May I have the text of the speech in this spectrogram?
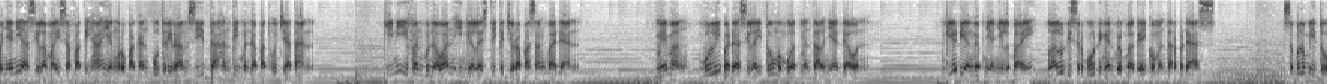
penyanyi Asila Maisa Fatihah yang merupakan putri Ramzi tak henti mendapat hujatan. Kini Ivan Gunawan hingga Lesti Kejora pasang badan. Memang, bully pada Asila itu membuat mentalnya down. Dia dianggap nyanyi lebay, lalu diserbu dengan berbagai komentar pedas. Sebelum itu,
